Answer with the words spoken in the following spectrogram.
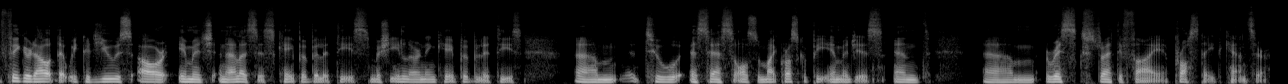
figured out that we could use our image analysis capabilities, machine learning capabilities, Um, to assess also microscopy images and um, risk stratify prostate cancer.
